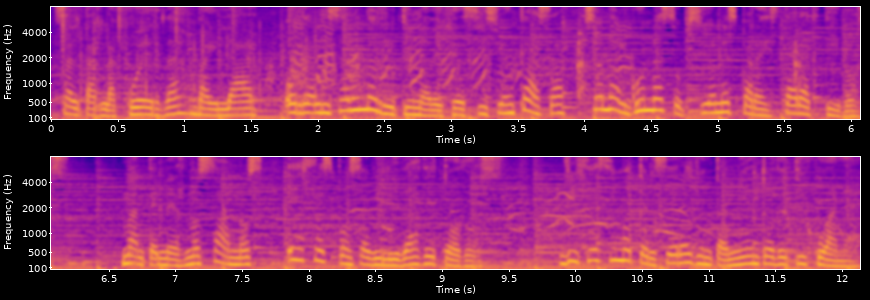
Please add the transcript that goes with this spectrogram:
Saltar la cuerda, bailar o realizar una rutina de ejercicio en casa son algunas opciones para estar activos. Mantenernos sanos es responsabilidad de todos. Vigésimo tercer Ayuntamiento de Tijuana.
